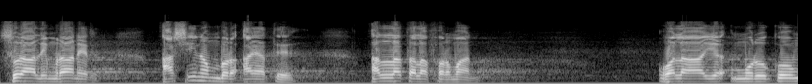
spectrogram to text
সুরা আল ইমরানের আশি নম্বর আয়াতে আল্লাহ তালা ফরমান, ওয়ালা মুরুকুম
